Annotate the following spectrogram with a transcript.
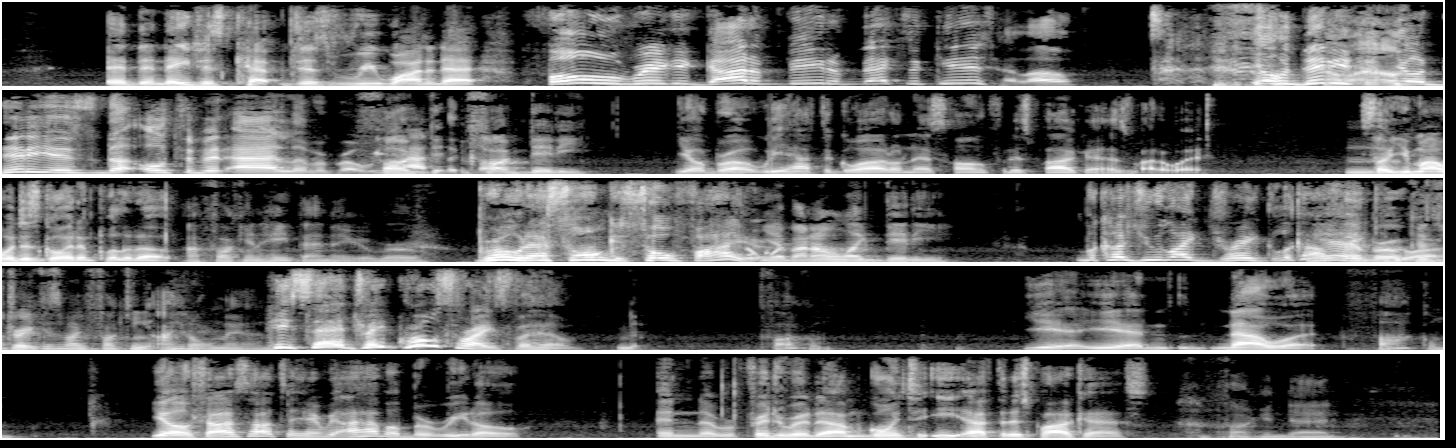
And then they just kept just rewinding that phone ringing. Gotta be the Mexicans. Hello. Yo, Diddy. Hello? Yo, Diddy is the ultimate ad libber, bro. We Fuck, have Di- to come- fuck Diddy. Yo, bro, we have to go out on that song for this podcast, by the way. So you might well just go ahead and pull it up. I fucking hate that nigga, bro. Bro, that song is so fire. Yeah, but I don't like Diddy. Because you like Drake. Look how yeah, fake bro, because. Drake is my fucking idol, man. He said Drake gross rights for him. Fuck him. Yeah, yeah. Now what? Fuck him. Yo, shout out to Henry. I have a burrito in the refrigerator that I'm going to eat after this podcast. I'm fucking dead.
